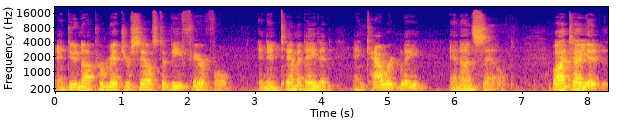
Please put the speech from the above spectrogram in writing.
and do not permit yourselves to be fearful and intimidated and cowardly and unsettled. Well, I tell you,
